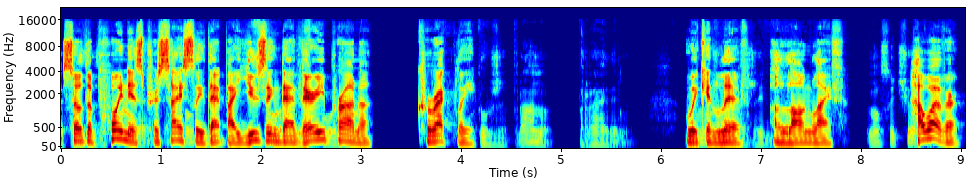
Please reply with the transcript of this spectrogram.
So the point is precisely that by using that very prana correctly, we can live a long life. However,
